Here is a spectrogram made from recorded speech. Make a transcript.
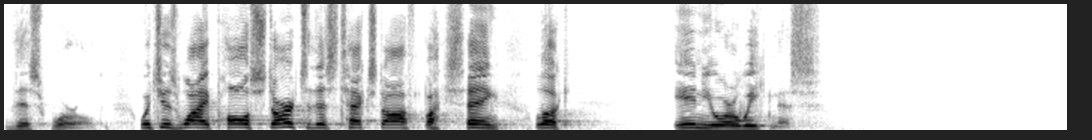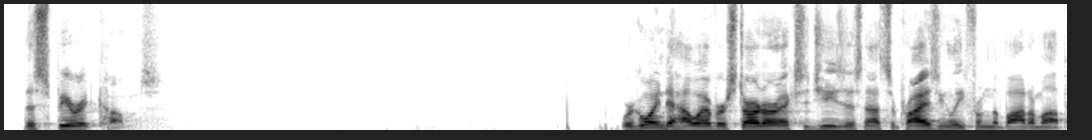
this world which is why Paul starts this text off by saying, Look, in your weakness, the Spirit comes. We're going to, however, start our exegesis, not surprisingly, from the bottom up.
